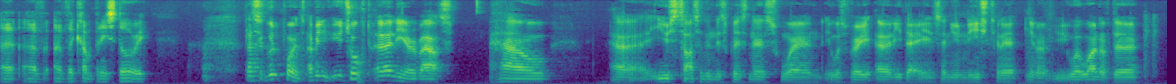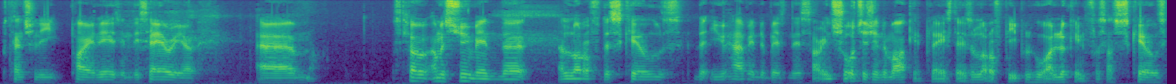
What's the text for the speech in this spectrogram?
uh, of of the company story. That's a good point. I mean, you talked earlier about how uh, you started in this business when it was very early days and you niched in it. You know, you were one of the potentially pioneers in this area. Um, so I'm assuming that a lot of the skills that you have in the business are in shortage in the marketplace. There's a lot of people who are looking for such skills,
